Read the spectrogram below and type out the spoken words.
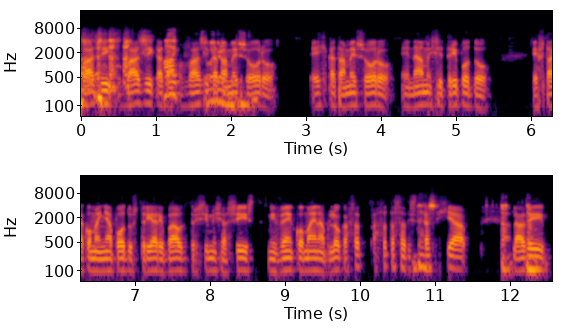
βάζει, βάζει, κατά, βάζει κατά μέσο όρο. Έχει κατά μέσο όρο 1,5 τρίποντο 7,9 πόντους, 3 rebound, 3,5 assist, 0,1 block. Αυτά, αυτά τα στατιστικά στοιχεία δηλαδή,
